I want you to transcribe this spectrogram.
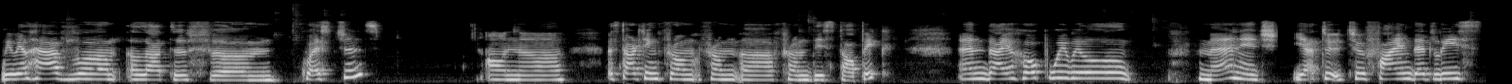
We will have um, a lot of um, questions on uh, starting from from uh, from this topic and i hope we will manage yeah to to find at least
